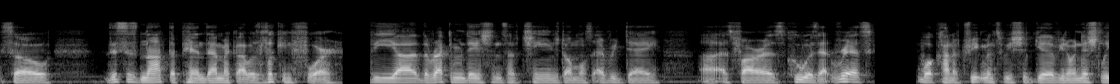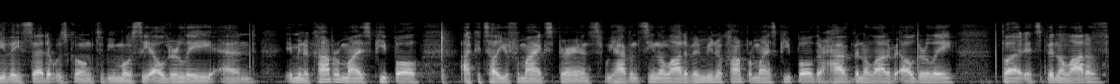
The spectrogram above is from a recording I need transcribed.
So, this is not the pandemic I was looking for. The, uh, the recommendations have changed almost every day uh, as far as who was at risk what kind of treatments we should give. You know, initially they said it was going to be mostly elderly and immunocompromised people. I could tell you from my experience, we haven't seen a lot of immunocompromised people. There have been a lot of elderly, but it's been a lot of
